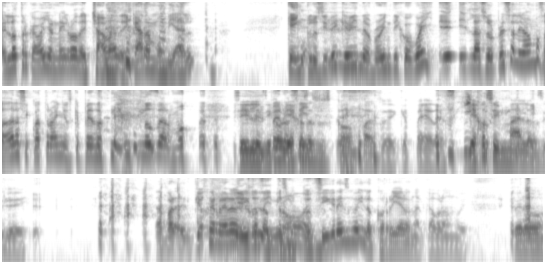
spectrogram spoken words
el otro caballo negro de Chava de cada mundial, Que inclusive Kevin De Bruyne dijo, güey, eh, eh, la sorpresa le íbamos a dar hace cuatro años, ¿qué pedo? no se armó. Sí, les dijo viejos a sus compas, güey, qué pedo. viejos y malos, güey. El tío Herrera le dijo lo mismo en Tigres, güey, y lo corrieron al cabrón, güey. Pero...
